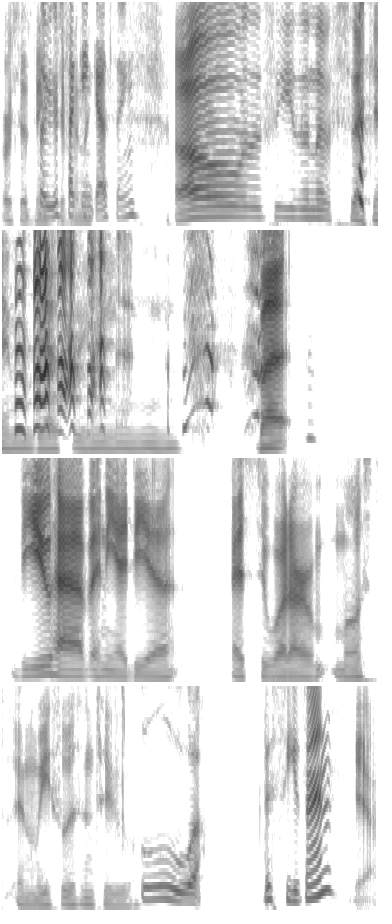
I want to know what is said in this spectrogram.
or said So things So you're second guessing. Oh, the season of second guessing. But do you have any idea as to what our most and least listened to? Ooh, this season. Yeah.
